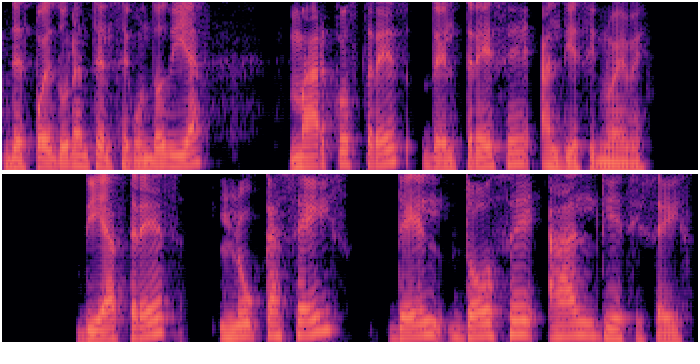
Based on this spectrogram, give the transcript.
Después, durante el segundo día, Marcos 3 del 13 al 19. Día 3, Lucas 6 del 12 al 16.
